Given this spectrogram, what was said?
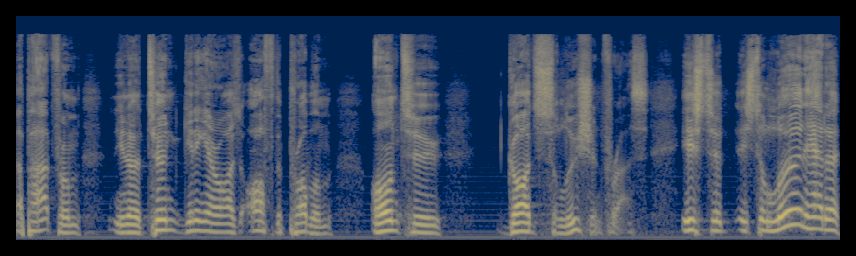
apart from you know, turn getting our eyes off the problem onto God's solution for us, is to, is to learn how to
